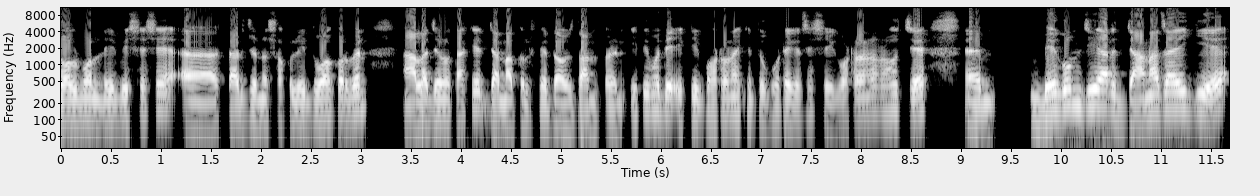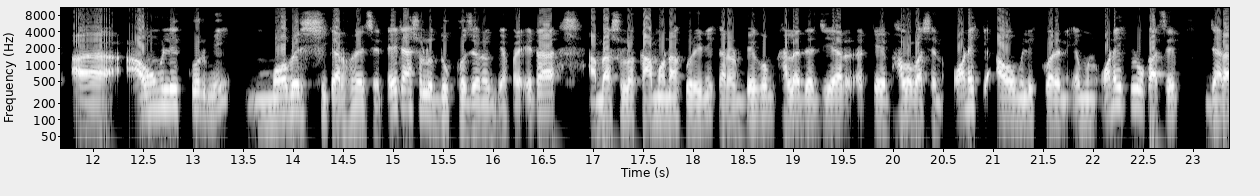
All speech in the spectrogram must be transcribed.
দলবল নির্বিশেষে তার জন্য সকলেই দোয়া করবেন। আল্লাহ যেন তাকে জান্নাতুল ফেদাউস দান করেন। ইতিমধ্যে একটি ঘটনা কিন্তু ঘটে গেছে। সেই ঘটনাটা হচ্ছে বেগম জিয়ার জানাজায় গিয়ে আওয়ামী লীগ কর্মী মবের শিকার হয়েছেন। এটা আসলে দুঃখজনক ব্যাপার। এটা আমরা আসলে কামনা করিনি, কারণ বেগম খালেদা জিয়ার কে ভালোবাসেন অনেক আওয়ামী লীগ করেন, এমন অনেক লোক আছে যারা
